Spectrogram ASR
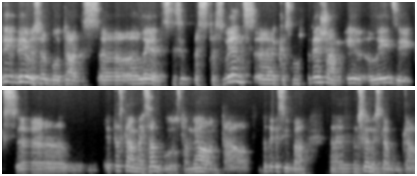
divas varbūt tādas uh, lietas. Tas ir tas, tas viens, uh, kas mums patiešām ir līdzīgs, uh, ir tas, kā mēs apgūstam jaunu telpu. Patiesībā uh, mēs skatāmies, kā, kā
